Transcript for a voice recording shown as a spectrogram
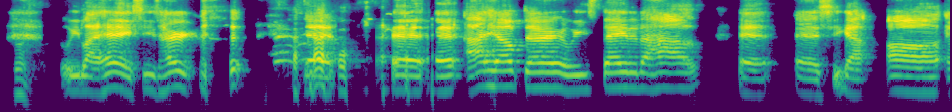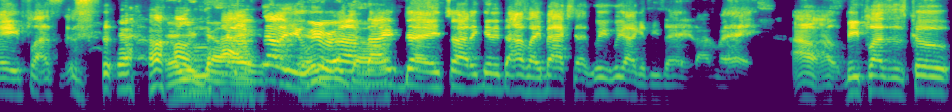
we like, hey, she's hurt. and, and, and, I helped her. We stayed in the house and, and she got all A pluses. there you oh, go. I'm telling you, there we were up night day trying to get it done. I was like, Max, we, we gotta get these A's. I was like, hey, I, B plus is cool,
